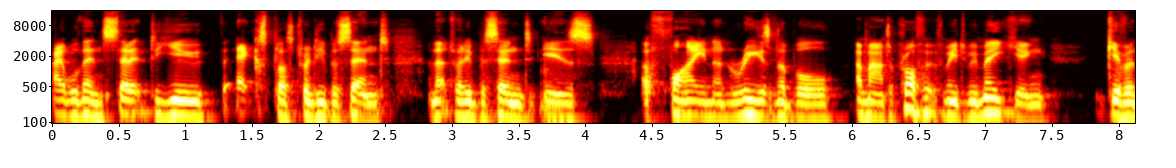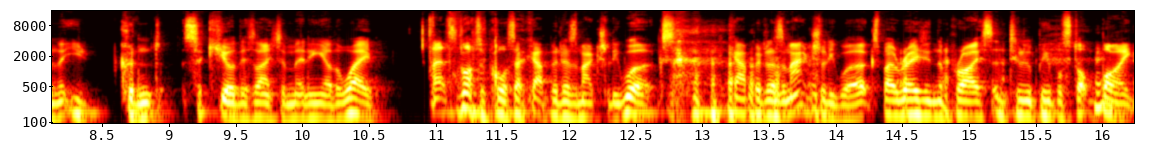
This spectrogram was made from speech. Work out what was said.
I will then sell it to you for X plus 20%, and that 20% mm. is a fine and reasonable amount of profit for me to be making, given that you couldn't secure this item any other way. That's not, of course, how capitalism actually works. capitalism actually works by raising the price until people stop buying.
